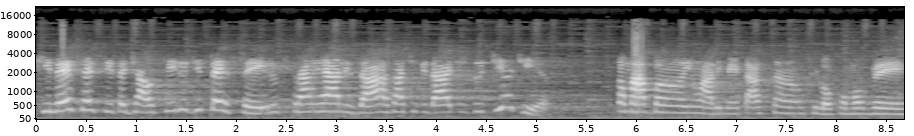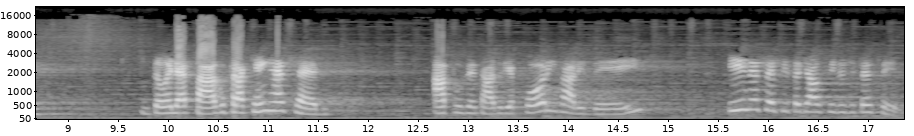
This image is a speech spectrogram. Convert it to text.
que necessita de auxílio de terceiros para realizar as atividades do dia a dia. Tomar banho, alimentação, se locomover. Então ele é pago para quem recebe aposentadoria por invalidez e necessita de auxílio de terceiros.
